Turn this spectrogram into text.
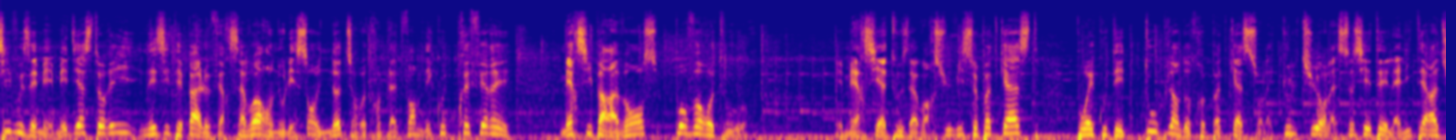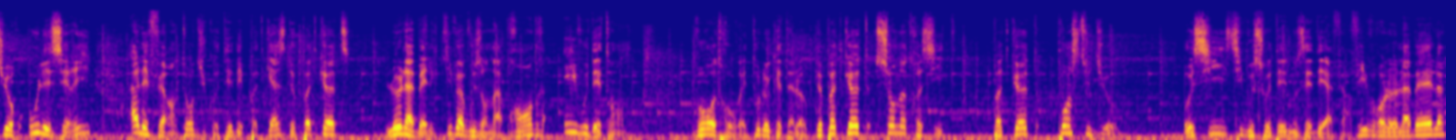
Si vous aimez Media Story, n'hésitez pas à le faire savoir en nous laissant une note sur votre plateforme d'écoute préférée. Merci par avance pour vos retours. Et merci à tous d'avoir suivi ce podcast. Pour écouter tout plein d'autres podcasts sur la culture, la société, la littérature ou les séries, allez faire un tour du côté des podcasts de Podcut, le label qui va vous en apprendre et vous détendre. Vous retrouverez tout le catalogue de Podcut sur notre site podcut.studio. Aussi, si vous souhaitez nous aider à faire vivre le label,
